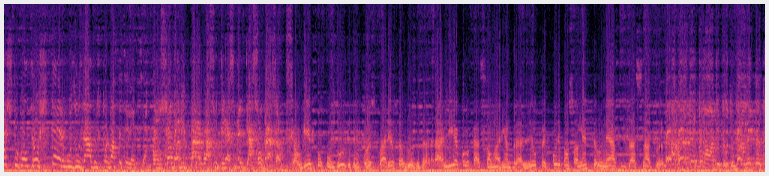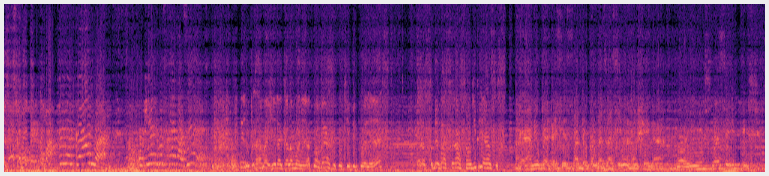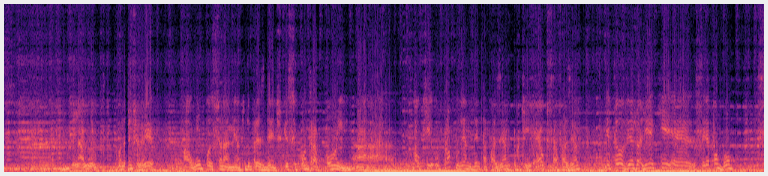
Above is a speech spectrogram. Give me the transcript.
Protesto contra os termos usados por Vossa Excelência. Com soldado de Paraguaçu tivesse medo de assombração. Se alguém ficou com dúvida, então esclareça a dúvida. Ali a colocação Marinha do Brasil foi pura e tão somente pelo método da assinatura. Agora eu tenho que tomar uma atitude. O Bonamente não quiser, só vou ter que tomar. Tenha calma. O que é que você vai fazer? Ele não precisava agir daquela maneira. A conversa que eu tive com ele antes era sobre vacinação de crianças. É, não é preciso saber quando as vacinas vão chegar. Bom, isso vai ser difícil. Não muito. Quando a gente vê algum posicionamento do presidente que se contrapõe a, ao que o próprio governo dele está fazendo, porque é o que está fazendo, então eu vejo ali que é, seria tão bom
